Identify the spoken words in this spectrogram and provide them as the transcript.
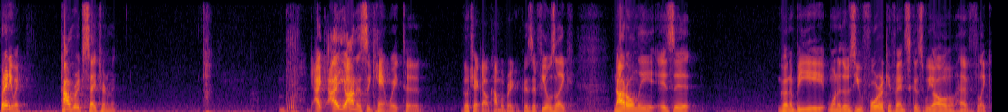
But anyway, Converse site tournament. I, I honestly can't wait to go check out Combo Breaker because it feels like not only is it going to be one of those euphoric events because we all have like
